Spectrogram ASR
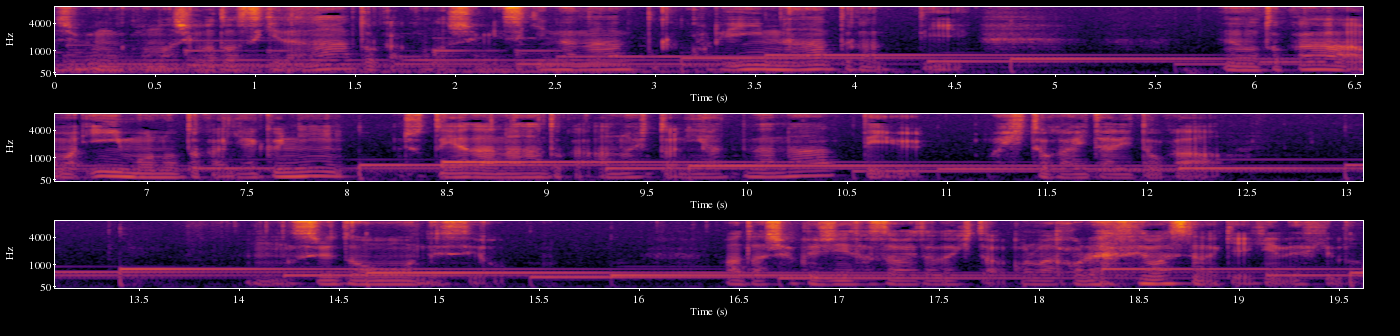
自分がこの仕事好きだなとかこの趣味好きだなとかこれいいなとかっていうのとか、まあ、いいものとか逆にちょっと嫌だなとかあの人苦手だなっていう人がいたりとか、うん、すると思うんですよ。また食事に誘われた時とはこれはこれはセバスチャンの経験ですけど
